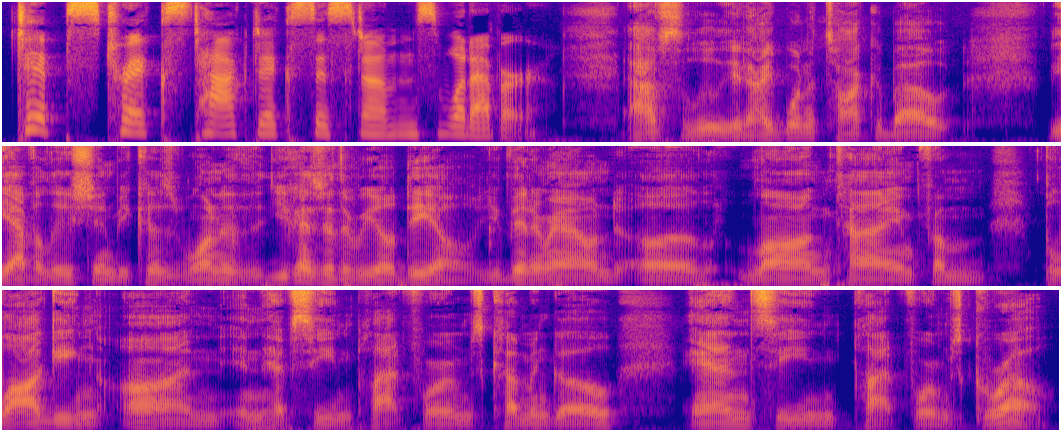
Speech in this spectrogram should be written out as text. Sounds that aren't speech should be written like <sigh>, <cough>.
tips, tricks, tactics, systems, whatever. Absolutely. And I want to talk about the evolution because one of the, you guys are the real deal. You've been around a long time from blogging on and have seen platforms come and go and seen platforms grow.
